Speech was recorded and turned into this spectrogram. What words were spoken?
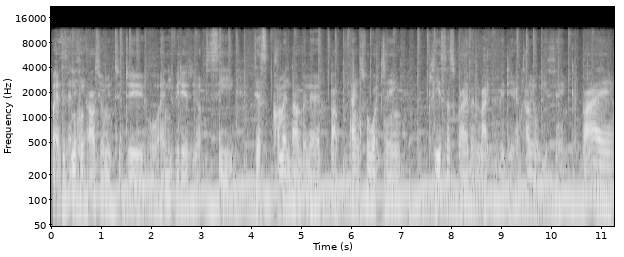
But if there's anything else you want me to do or any videos you want to see just comment down below. But thanks for watching. Please subscribe and like the video and tell me what you think. Bye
